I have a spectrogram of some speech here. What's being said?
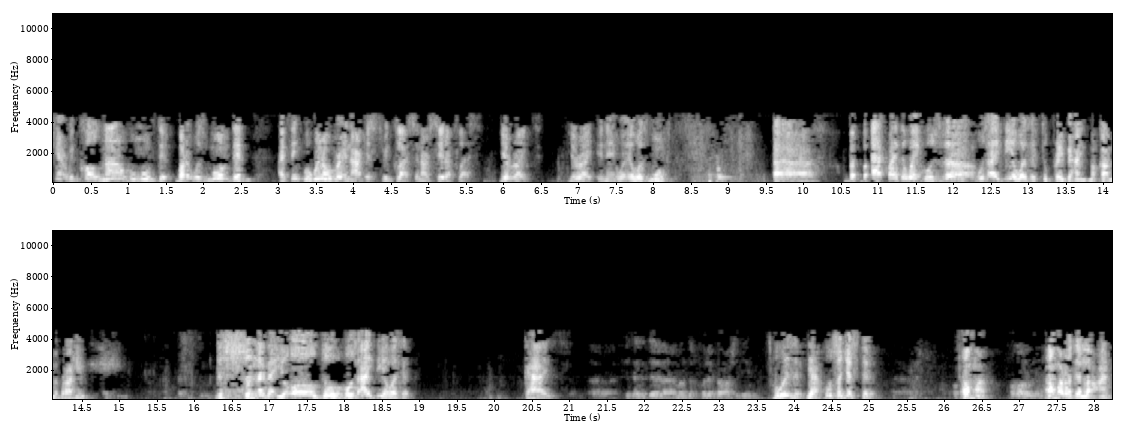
can't recall now who moved it, but it was moved, and I think we went over in our history class, in our Sira class. You're right. You're right, and it, it was moved. Uh, but, but uh, by the way, whose uh, whose idea was it to pray behind Maqam Ibrahim? The sunnah that you all do. Whose idea was it? Guys, Uh, isn't it uh, among the who is it? Yeah, who suggested it? Omar. Omar. Umar radiallahu anh.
